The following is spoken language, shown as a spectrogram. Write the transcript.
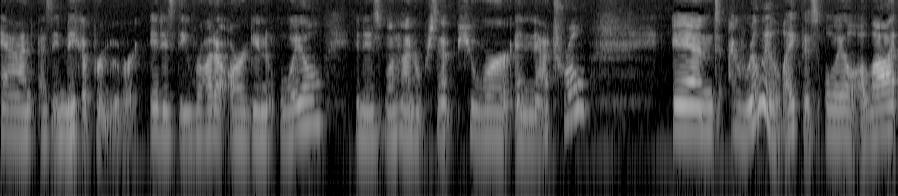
and as a makeup remover. It is the Radha Argan oil. It is 100% pure and natural. And I really like this oil a lot.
